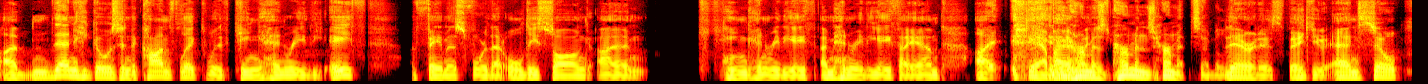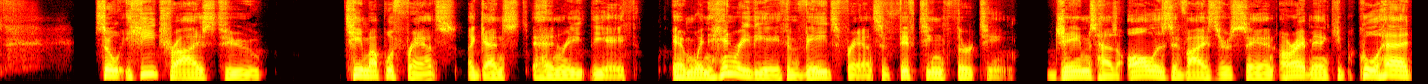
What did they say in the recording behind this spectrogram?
Uh, then he goes into conflict with King Henry VIII, famous for that oldie song. I'm King Henry VIII. I'm Henry VIII. I am. Uh, yeah, by anyway, Herman's Herman's Hermits, I believe. There it is. Thank you. And so, so he tries to team up with France against Henry VIII and when Henry VIII invades France in 1513, James has all his advisors saying, All right, man, keep a cool head,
